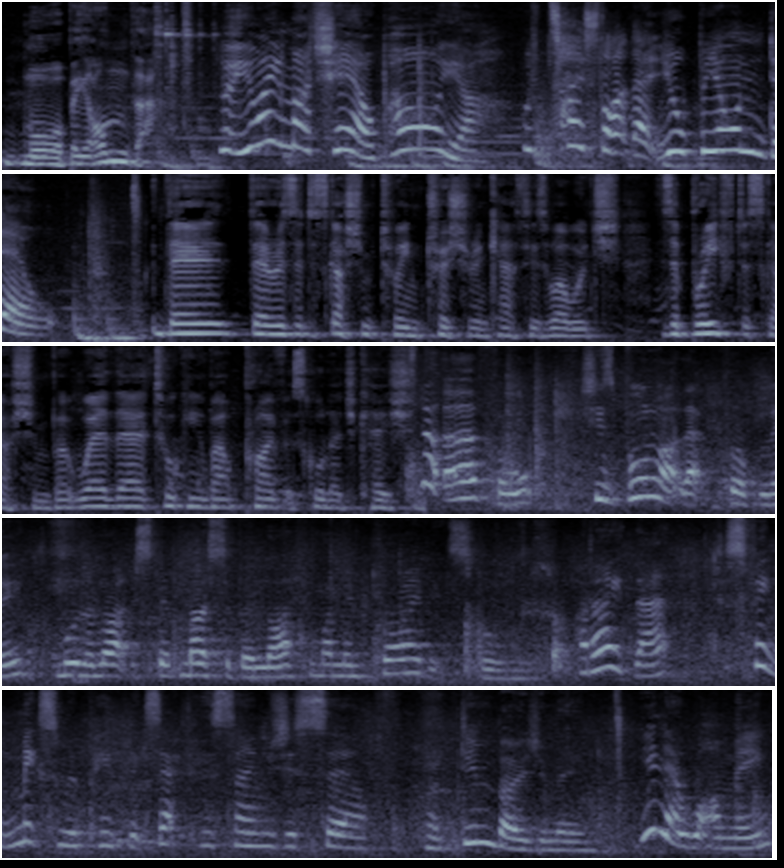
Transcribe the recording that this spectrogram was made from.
more beyond that. Look, you ain't much help, are you? With taste like that, you're beyond help. There, there is a discussion between Trisha and Kathy as well, which is a brief discussion, but where they're talking about private school education. It's Not her fault. She's born like that, probably. More than likely spent most of her life in one of them private schools. I'd hate that. Just think mixing with people exactly the same as yourself. Like dimbos, you mean? You know what I mean.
